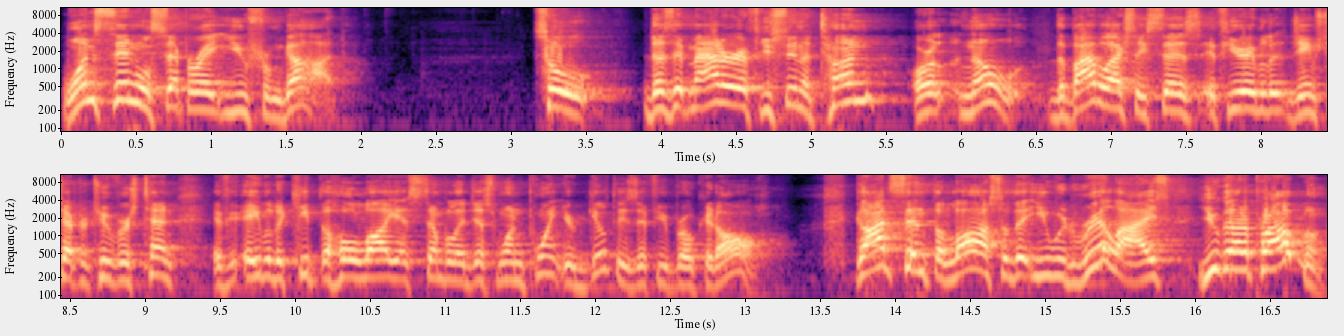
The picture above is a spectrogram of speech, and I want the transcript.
One sin will separate you from God. So, does it matter if you sin a ton or no? The Bible actually says if you're able to, James chapter 2, verse 10, if you're able to keep the whole law yet stumble at just one point, you're guilty as if you broke it all. God sent the law so that you would realize you got a problem.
